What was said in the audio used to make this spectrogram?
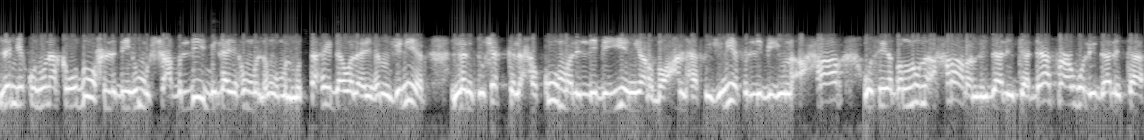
لم يكن هناك وضوح الذي يهم الشعب الليبي لا يهم الأمم المتحدة ولا يهم جنيف. لن تشكل حكومة للليبيين يرضوا عنها في جنيف الليبيون أحرار وسيظلون أحرارا. لذلك دافعوا ولذلك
